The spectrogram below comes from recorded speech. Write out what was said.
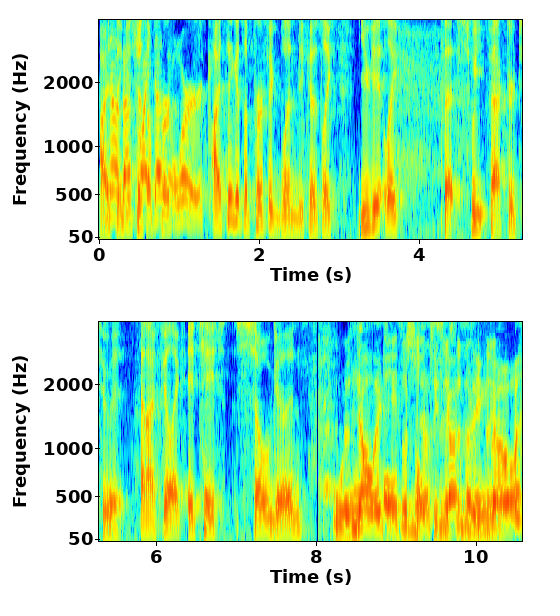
I No, think it's just a perfect. I think it's a perfect blend because like you get like that sweet factor to it, and I feel like it tastes so good. With no, all the saltiness and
